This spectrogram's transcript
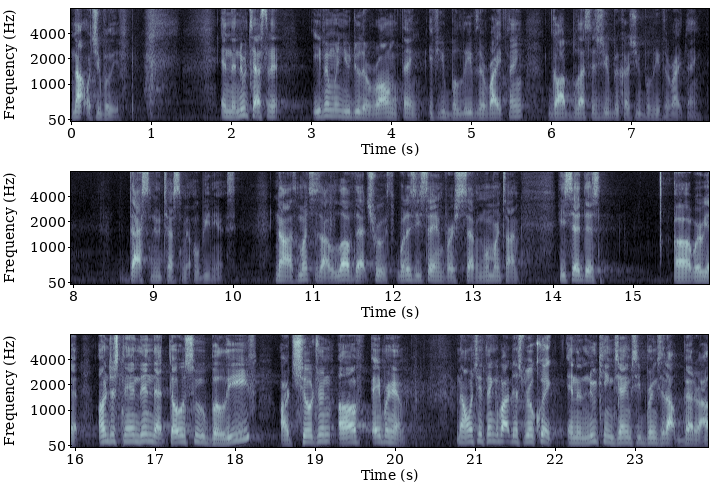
not what you believe. In the New Testament, even when you do the wrong thing, if you believe the right thing, God blesses you because you believe the right thing. That's New Testament obedience. Now, as much as I love that truth, what does he say in verse 7? One more time. He said this, uh, where we at? Understanding that those who believe are children of Abraham. Now, I want you to think about this real quick. In the New King James, he brings it out better. I,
